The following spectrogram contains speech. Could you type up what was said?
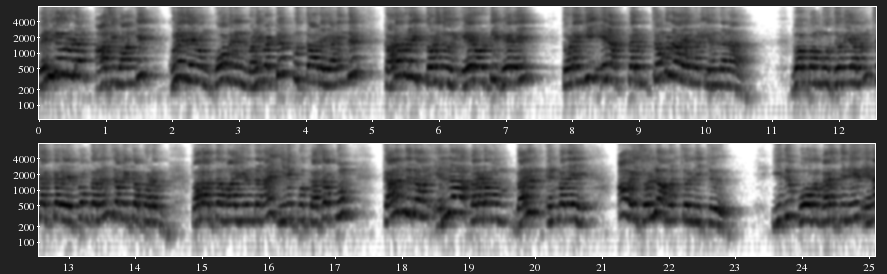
பெரியோருடன் ஆசி வாங்கி குலதெய்வம் கோவிலில் வழிபட்டு புத்தாடை அணிந்து கடவுளை தொழுது ஏரோட்டி வேலை தொடங்கி என பெரும் சமுதாயங்கள் இருந்தன. வேப்பம்பு துவியலும் சர்க்கரை பொங்கலும் சமைக்கப்படும். பதார்த்தமாயிருந்தன. இனிப்பு கசப்பும் கலந்துதான் எல்லா வருடமும் வரும் என்பதை அவை சொல்லாமல் சொல்லிற்று. இது போக மரத்து நீர் என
